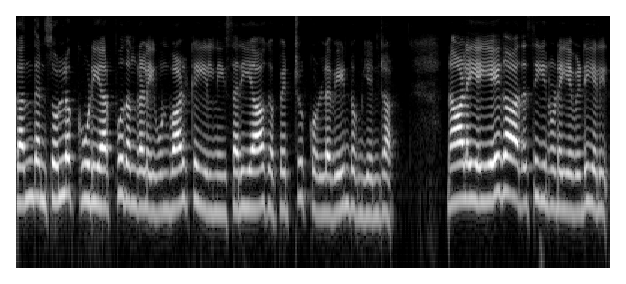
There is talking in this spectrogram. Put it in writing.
கந்தன் சொல்லக்கூடிய அற்புதங்களை உன் வாழ்க்கையில் நீ சரியாக பெற்றுக்கொள்ள வேண்டும் என்றால் நாளைய ஏகாதசியினுடைய விடியலில்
